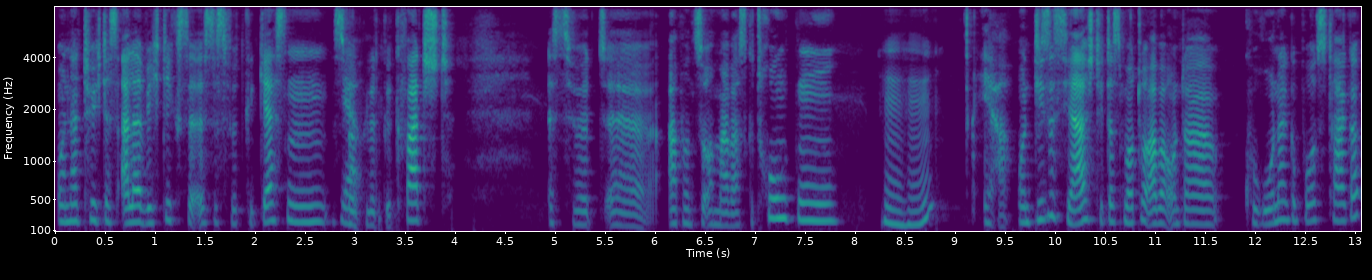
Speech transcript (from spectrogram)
Und natürlich das Allerwichtigste ist, es wird gegessen, es Ja. wird blöd gequatscht, es wird äh, ab und zu auch mal was getrunken. Mhm. Ja, und dieses Jahr steht das Motto aber unter Corona-Geburtstage.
